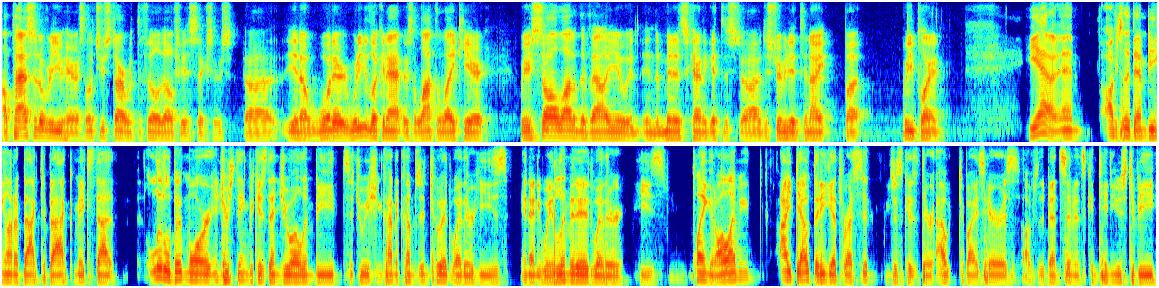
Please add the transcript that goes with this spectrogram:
I'll pass it over to you, Haaris. I'll let you start with the Philadelphia Sixers. Uh, you know, what are what are you looking at? There's a lot to like here we saw a lot of the value in, in the minutes kind of get this uh, distributed tonight. But who are you playing? Yeah, and obviously them being on a back to back makes that a little bit more interesting because then Joel Embiid situation kind of comes into it, whether he's in any way limited, whether he's playing at all. I mean, I doubt that he gets rested just because they're out Tobias Harris. Obviously, Ben Simmons continues to be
